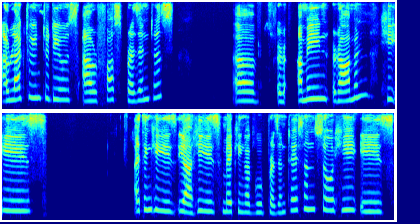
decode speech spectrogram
I would like to introduce our first presenters. Uh, Amin Rahman, he is I think he is, yeah, he is making a good presentation. So he is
